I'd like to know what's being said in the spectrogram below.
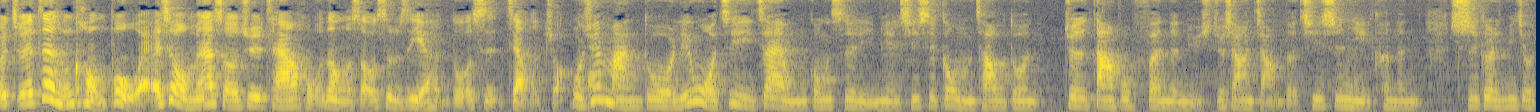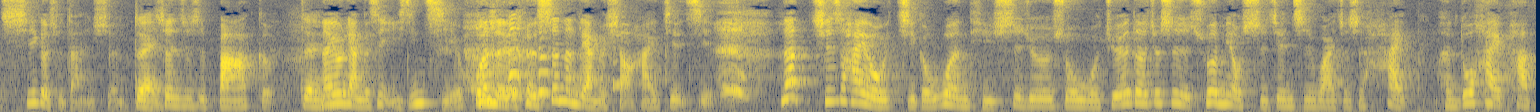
我觉得这很恐怖哎，而且我们那时候去参加活动的时候，是不是也很多是这样的状况？我觉得蛮多，连我自己在我们公司里面，其实跟我们差不多，就是大部分的女，就像讲的，其实你可能十个里面就有七个是单身，对，甚至是八个，对，那有两个是已经结婚了，可生了两个小孩姐姐。那其实还有几个问题是，就是说，我觉得就是除了没有时间之外，就是害很多害怕的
